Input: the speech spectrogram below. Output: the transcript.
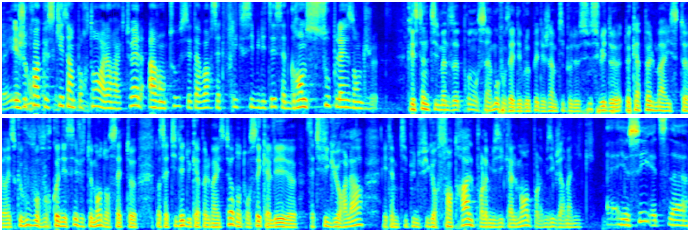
Et je crois que ce qui est important à l'heure actuelle, avant tout, c'est d'avoir cette flexibilité, cette grande souplesse dans le jeu. Christian Tillmans, vous avez prononcé un mot, vous avez développé déjà un petit peu dessus, celui de, de Kappelmeister. Est-ce que vous, vous reconnaissez justement dans cette, dans cette idée du Kappelmeister, dont on sait qu'elle est, euh, cette figure-là, est un petit peu une figure centrale pour la musique allemande, pour la musique germanique? Uh, you see, it's the,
